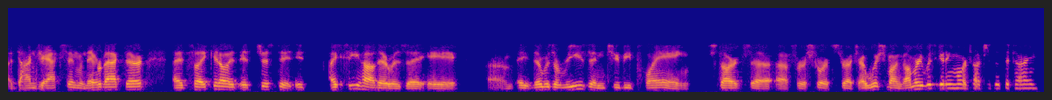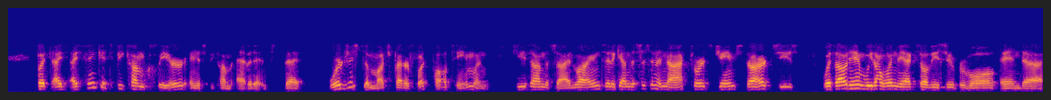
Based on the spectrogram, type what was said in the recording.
uh, Don Jackson when they were back there. It's like you know, it, it's just it, it. I see how there was a, a, um, a there was a reason to be playing Starks uh, uh, for a short stretch. I wish Montgomery was getting more touches at the time, but I, I think it's become clear and it's become evident that we're just a much better football team when He's on the sidelines. And again, this isn't a knock towards James Starks. He's without him, we don't win the XLV Super Bowl. And uh,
